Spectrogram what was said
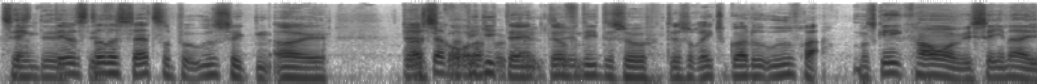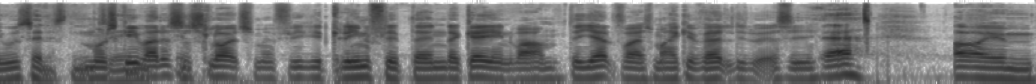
tænkte. Det er jo et sted, der satte på udsigten, og øh, det er også derfor, vi gik derind. Det var fordi, det så, det så rigtig godt ud udefra. Måske kommer vi senere i udsendelsen. Måske var det så sløjt, som jeg fik et grineflip derinde, der gav en varm. Det hjalp faktisk mig gevaldigt, vil jeg sige. Ja. Og øhm,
